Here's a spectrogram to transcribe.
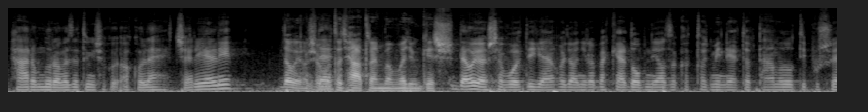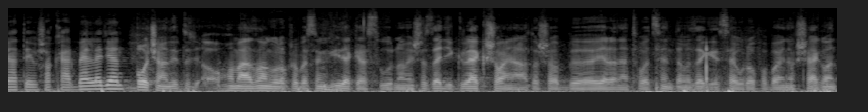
három 0 vezetünk, és akkor, akkor lehet cserélni. De olyan sem volt, hogy hátrányban vagyunk. És... De olyan sem volt, igen, hogy annyira be kell dobni azokat, hogy minél több támadó típusú játékos akár ben legyen. Bocsánat, itt, hogy ha már az angolokról beszélünk, ide kell szúrnom, és az egyik legsajnálatosabb jelenet volt szerintem az egész Európa bajnokságon,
